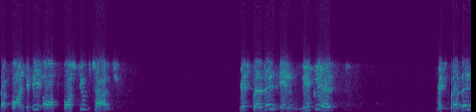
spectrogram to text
the quantity of positive charge which present in nucleus which present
